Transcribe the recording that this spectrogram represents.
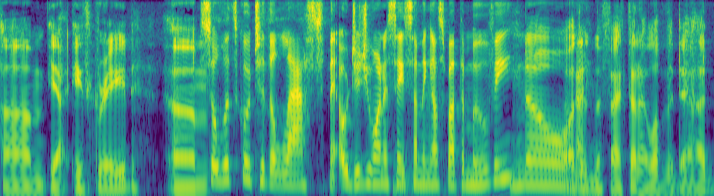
Um, yeah, eighth grade. Um, So let's go to the last thing. Oh, did you want to say something else about the movie? No, other than the fact that I love the dad,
